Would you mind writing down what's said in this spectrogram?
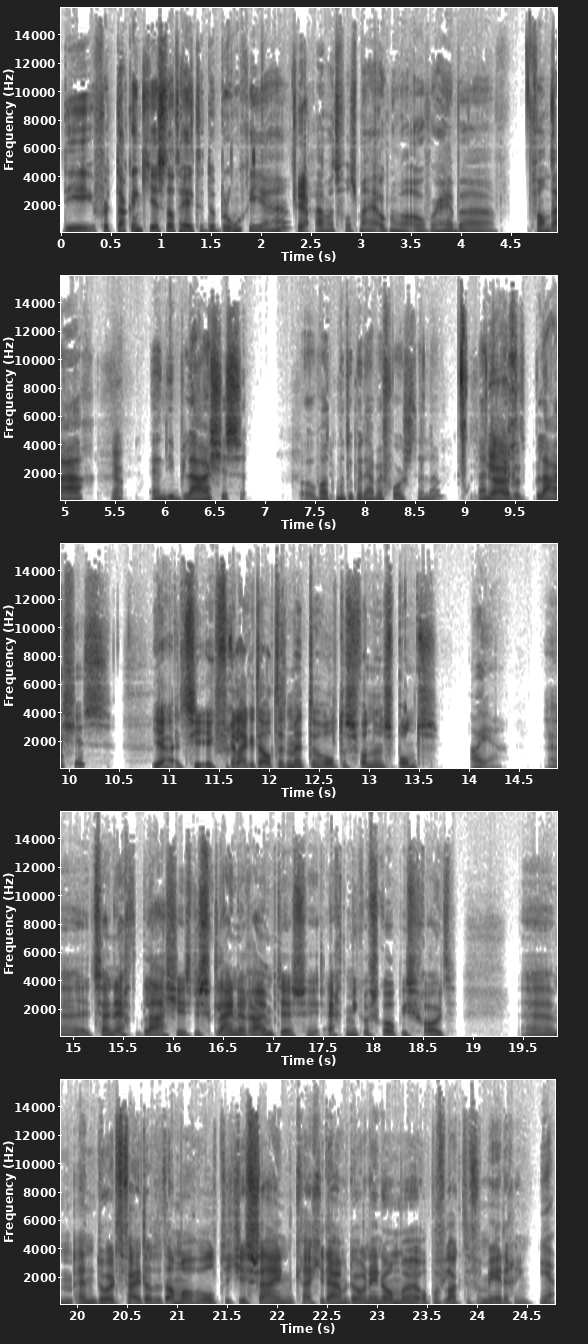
die vertakkingjes, dat heten de bronchiën. Hè? Daar gaan we het volgens mij ook nog wel over hebben vandaag. Ja. En die blaasjes, Wat moet ik me daarbij voorstellen? Zijn Ja, echt dat- blaasjes? Ja, het, zie- ik vergelijk het altijd met de holtes van een spons. Oh ja. Eh, het zijn echt blaasjes, dus kleine ruimtes, echt microscopisch groot. Ehm, en door het feit dat het allemaal holtetjes zijn, krijg je daardoor een enorme oppervlaktevermeerdering. Ja.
